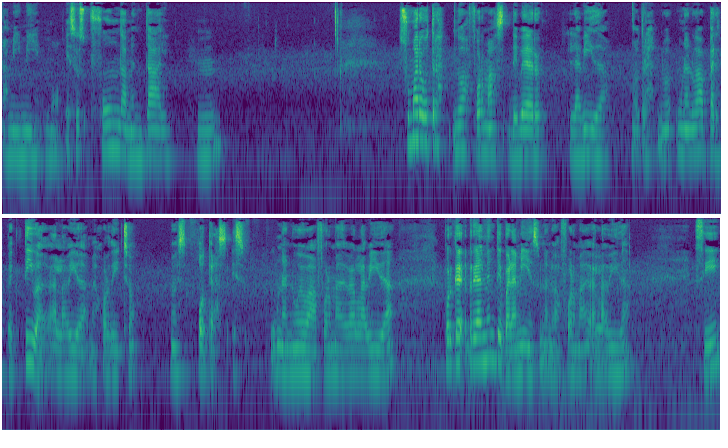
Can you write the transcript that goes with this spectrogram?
a mí mismo, eso es fundamental. Sumar otras nuevas formas de ver la vida, una nueva perspectiva de ver la vida, mejor dicho. No es otras, es una nueva forma de ver la vida, porque realmente para mí es una nueva forma de ver la vida. ¿sí?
